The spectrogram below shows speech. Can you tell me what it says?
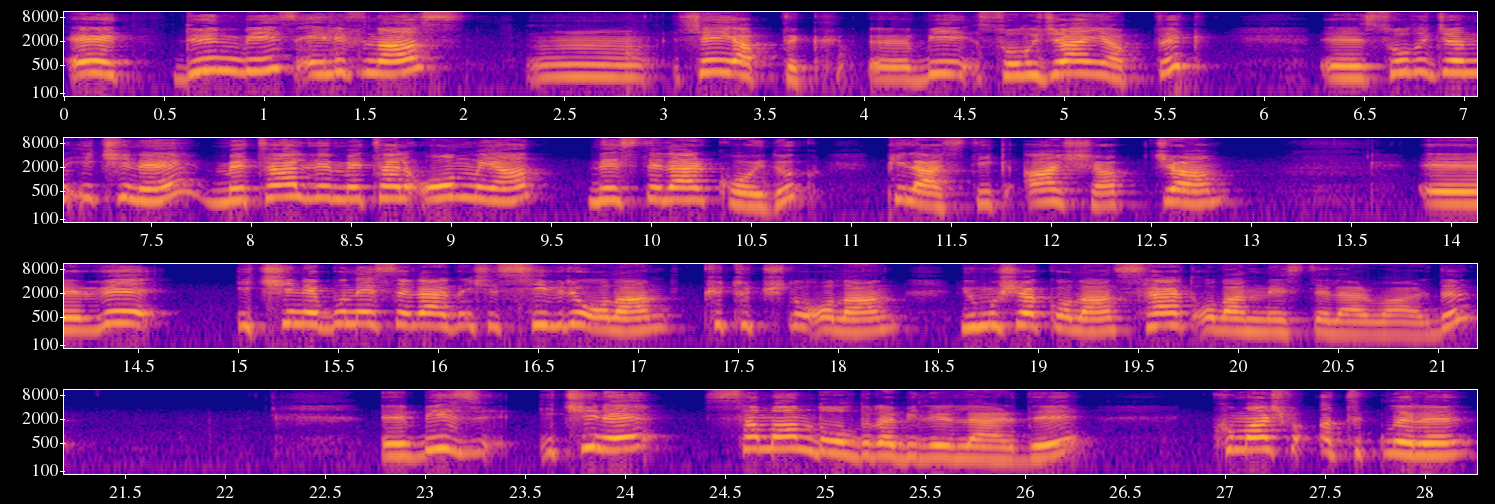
Evet. Dün biz Elif Naz ım, şey yaptık. e, Bir solucan yaptık. E, Solucanın içine metal ve metal olmayan nesneler koyduk. Plastik, ahşap, cam. E, ve içine bu nesnelerden işte sivri olan, kütüçlü olan, yumuşak olan, sert olan nesneler vardı. Biz içine saman doldurabilirlerdi. Kumaş atıkları,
